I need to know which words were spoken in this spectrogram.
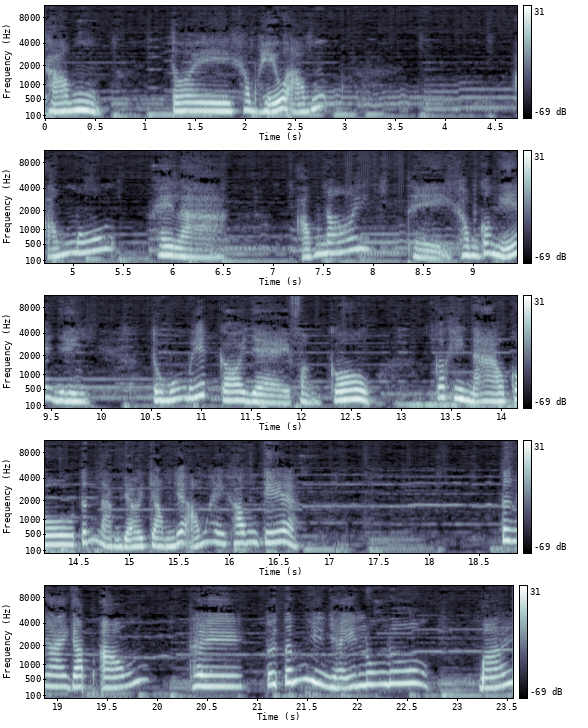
Không Tôi không hiểu ổng Ổng muốn Hay là ổng nói thì không có nghĩa gì Tôi muốn biết coi về phần cô. Có khi nào cô tính làm vợ chồng với ổng hay không kia? Từ ngày gặp ổng Thì tôi tính như vậy luôn luôn. Bởi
